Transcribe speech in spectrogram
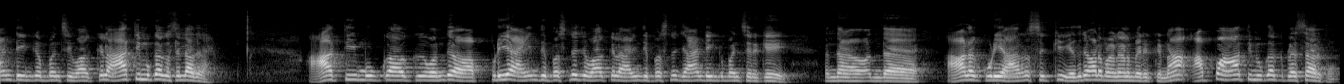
ஆன்டி இன்கம்பன்சி வாக்குகள் அதிமுகவுக்கு செல்லாதுல அதிமுகவுக்கு வந்து அப்படியே ஐந்து பர்சன்டேஜ் வாக்கில் ஐந்து பர்சன்டேஜ் ஆண்டி இன்கம்பன்சி இருக்குது இந்த அந்த ஆளக்கூடிய அரசுக்கு எதிரான மனநிலைமை இருக்குன்னா அப்போ அதிமுகவுக்கு ப்ளஸ்ஸாக இருக்கும்.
